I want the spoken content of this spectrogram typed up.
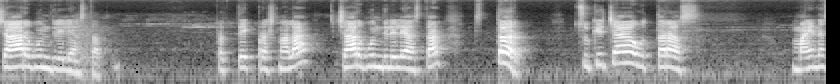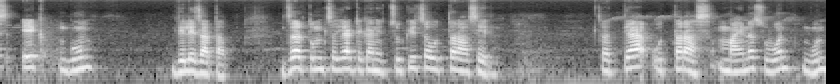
चार गुण दिलेले असतात. प्रत्येक प्रश्नाला चार गुण दिलेले असतात. तर चुकीच्या उत्तरास मायनस एक गुण दिले जातात. जर तुमचं या ठिकाणी चुकीचं उत्तर असेल तर त्या उत्तरास मायनस वन गुण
